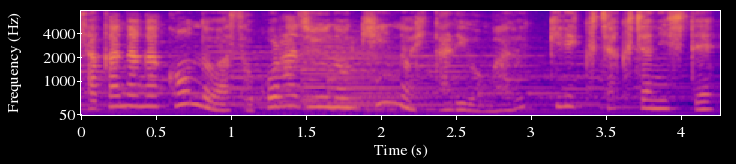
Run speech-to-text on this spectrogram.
魚が今度はそこら中の金の光をまるっきりくちゃくちゃにして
